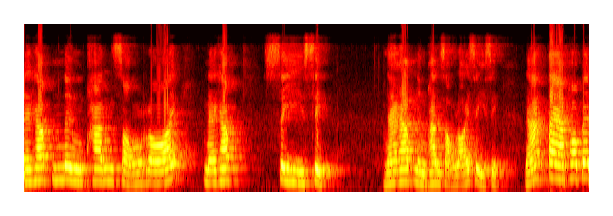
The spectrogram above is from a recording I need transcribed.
นะครับ1,200นะครับ40นะครับ1,240นะแต่พอเป็น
